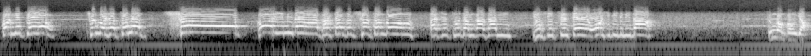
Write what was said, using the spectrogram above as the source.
권민 최영. 출발샷 전면 슛! 골입니다. 박찬석 슛 성공. 다시 두점 가산 67대 51입니다. 중공 공격.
